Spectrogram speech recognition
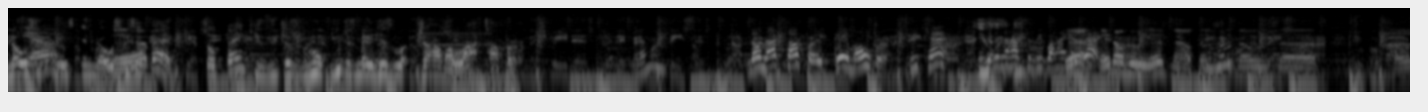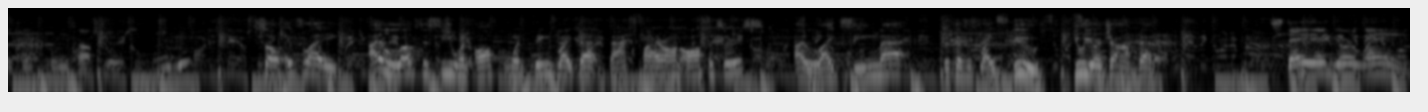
knows Yeah. his face and knows he's a Yep. fed. So thank you. You just you just made his job a lot tougher. No, not tougher. It's game over. He can't. He's gonna have to be behind your Yeah, back. they know who he is now, thanks to those uh, intelligent police officers. So it's like I love to see when off when things like that backfire on officers. I like seeing that because it's like, dude, do your job better, Stay in your lane.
